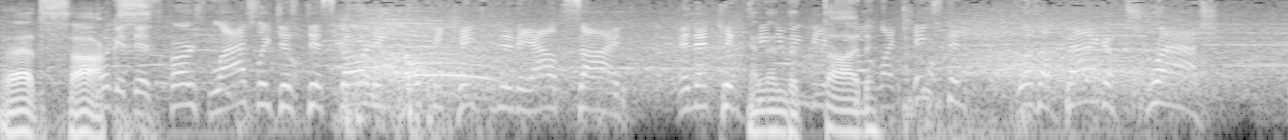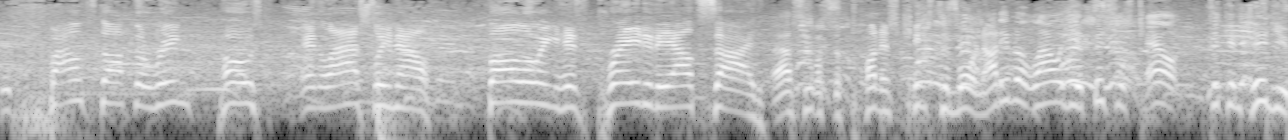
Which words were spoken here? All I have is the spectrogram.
That sucks. Look at this. First, Lashley just discarding Kofi Kingston to the outside, and then continuing And then the thud. like Kingston was a bag of trash. It bounced off the ring post, and Lashley now following his prey to the outside. Lashley wants to punish Kingston more, not even allowing the officials count to continue.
